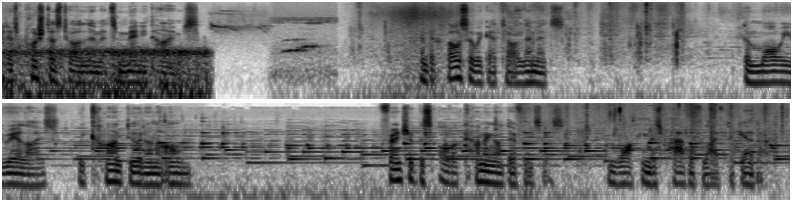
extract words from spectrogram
It has pushed us to our limits many times. And the closer we get to our limits, the more we realize we can't do it on our own. Friendship is overcoming our differences and walking this path of life together.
